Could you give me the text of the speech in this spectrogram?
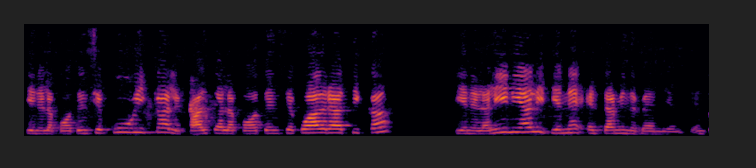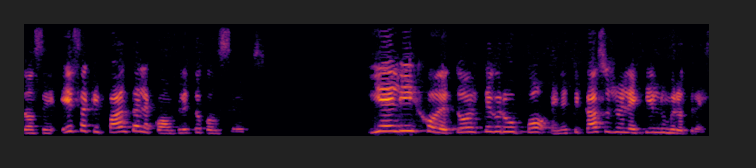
Tiene la potencia cúbica, le falta la potencia cuadrática, tiene la lineal y tiene el término independiente. Entonces, esa que falta la completo con ceros. Y elijo de todo este grupo, en este caso yo elegí el número 3,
